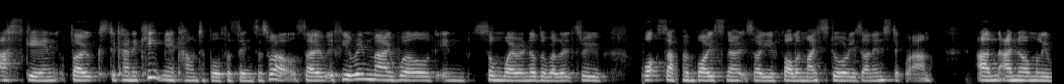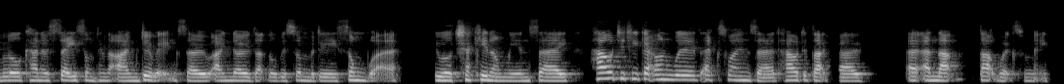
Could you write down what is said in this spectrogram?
asking folks to kind of keep me accountable for things as well. So if you're in my world in somewhere or another, whether it's through WhatsApp and voice notes or you follow my stories on Instagram, and I normally will kind of say something that I'm doing. So I know that there'll be somebody somewhere who will check in on me and say, How did you get on with X, Y, and Z? How did that go? And that that works for me.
